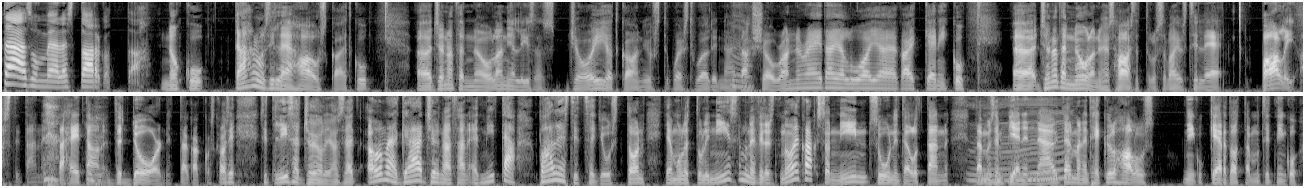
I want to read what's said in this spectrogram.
tää sun mielestä tarkoittaa? No kun, tämähän on silleen hauskaa, että kun uh, Jonathan Nolan ja Lisa Joy, jotka on just Westworldin näitä Mm. mm. showrunnereita ja luojia ja kaikkea, niin kun uh, Jonathan Nolan yhdessä haastattelussa vaan just silleen paljasti tänne, että heitä on The Door nyt tämä kakkoskausi. Sitten Lisa Joy oli ihan silleen, että oh my god Jonathan, että mitä, paljastit sä just ton? Ja mulle tuli niin semmoinen fiilis, että noin kaksi on niin suunnitellut tämän tämmöisen pienen Mm. näytelmän, että he kyllä halus niinku kertoa tämän, mutta sitten niinku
